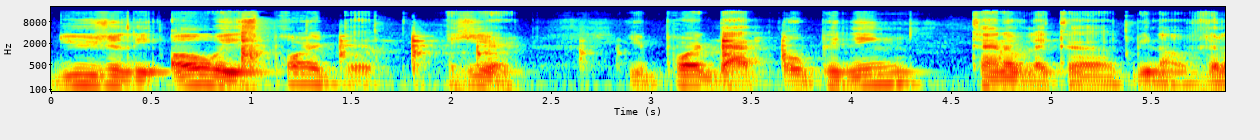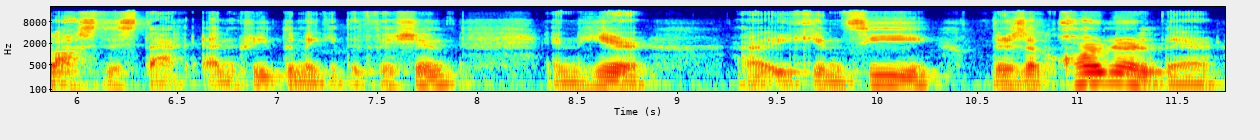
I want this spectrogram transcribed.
usually always port it. Here, you port that opening, kind of like a you know velocity stack entry to make it efficient. And here, uh, you can see there's a corner there.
